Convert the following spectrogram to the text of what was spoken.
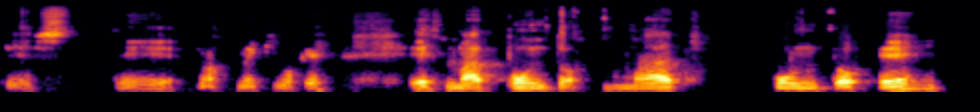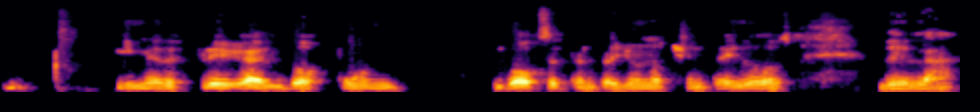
Este, no, me equivoqué. Es mat.mat.e y me despliega el 2. 27182 de la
